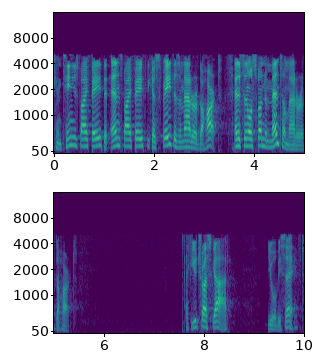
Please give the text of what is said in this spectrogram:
continues by faith, it ends by faith because faith is a matter of the heart. And it's the most fundamental matter of the heart. If you trust God, you will be saved.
